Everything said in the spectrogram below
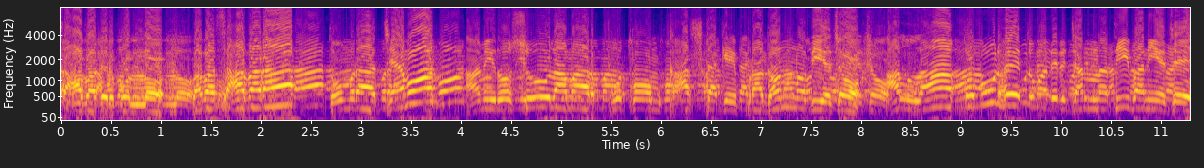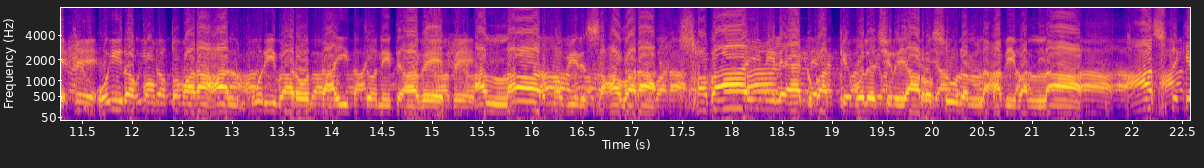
সাহাবাদের বলল, বাবা সাহাবারা, তোমরা যেমন আমি রসুল আমার প্রথম কাজটাকে প্রাধান্য দিয়েছ, আল্লাহ কবুল হয়ে তোমাদের জান্নাতি বানিয়েছে, ওই রকম তোমার আহাল পরিবার ও দায়িত্ব নিতে হবে। আল্লাহর নবীর সাহাবারা সবাই মিলে এক বাক্যে বলেছিল ইয়া রসুল আল্লাহ হাবিব আল্লাহ আজ থেকে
